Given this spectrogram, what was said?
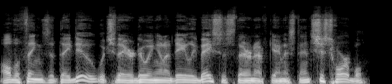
all the things that they do, which they are doing on a daily basis there in Afghanistan. It's just horrible.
